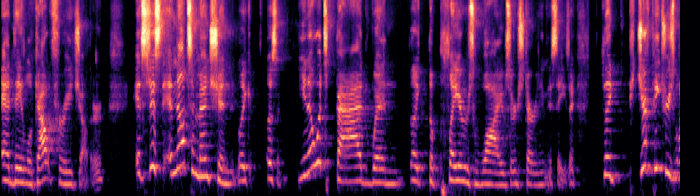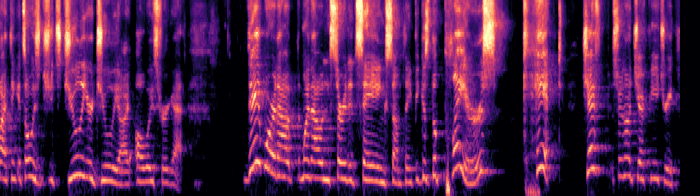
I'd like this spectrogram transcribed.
and they look out for each other. It's just, and not to mention, like, listen, you know what's bad when like the players' wives are starting to say, like, like Jeff Petry's wife, I think it's always it's Julie or Julia. I always forget. They went out went out and started saying something because the players can't. Jeff, sorry, not Jeff Petry.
